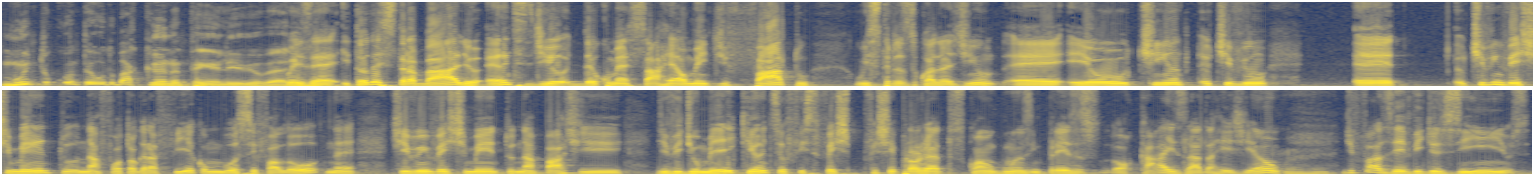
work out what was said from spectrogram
Muito conteúdo bacana tem ali, viu, velho? Pois é, e todo esse trabalho, antes de eu, de eu começar realmente, de fato, o Estrelas do Quadradinho, é, eu tinha, eu tive um, é, eu tive investimento na fotografia, como você falou, né? Tive um investimento na parte de, de videomake. Antes eu fiz, fech- fechei projetos com algumas empresas locais lá da região, de fazer videozinhos,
